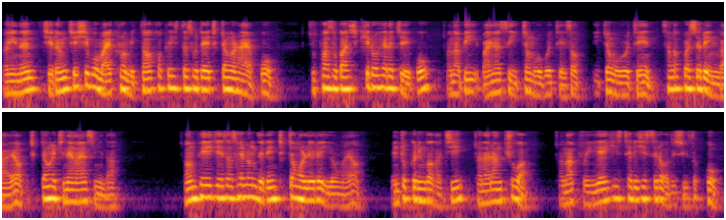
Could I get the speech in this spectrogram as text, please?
저희는 지름 75 마이크로미터 커피스트 소재의 측정을 하였고 주파수가 10kHz이고 전압이 마이너스 2.5V에서 2.5V인 삼각펄스를 인가하여 측정을 진행하였습니다. 전 페이지에서 설명드린 측정 원리를 이용하여 왼쪽 그림과 같이 전하량 Q와 전압 V의 히스테리시스를 얻을 수 있었고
